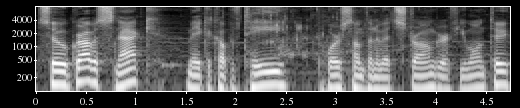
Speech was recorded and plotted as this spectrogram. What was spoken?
So grab a snack, make a cup of tea, pour something a bit stronger if you want to.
